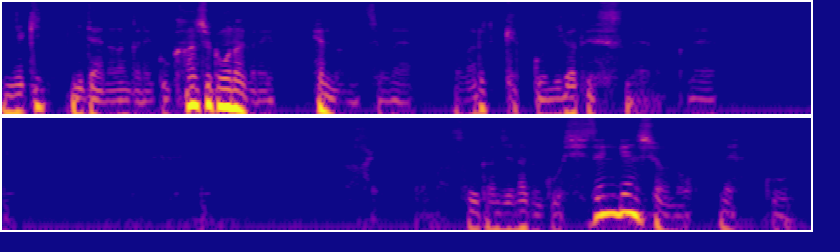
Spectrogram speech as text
にゃきみたいななんかね、こう、感触もなんかね、変なんですよね。なんかあれ結構苦手ですね、なんかね。そういう感じで、なんかこう、自然現象のね、こう、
